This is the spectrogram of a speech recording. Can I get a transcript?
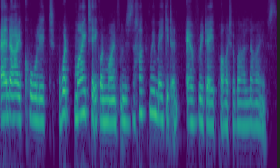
and I call it what my take on mindfulness is how can we make it an everyday part of our lives?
